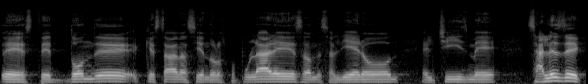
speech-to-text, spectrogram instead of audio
este, dónde, qué estaban haciendo los populares, a dónde salieron, el chisme. sales de,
